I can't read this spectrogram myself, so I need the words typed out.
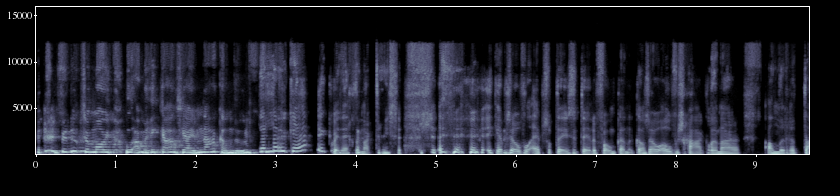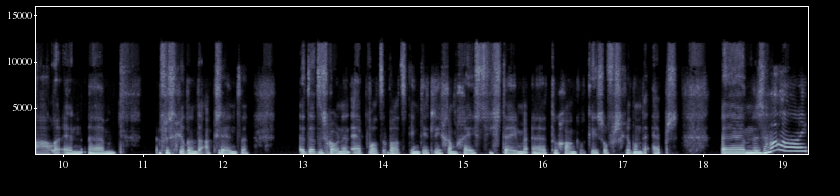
Ik vind het ook zo mooi hoe Amerikaans jij hem na kan doen. Ja, leuk hè? Ik ben echt een actrice. ik heb zoveel apps op deze telefoon, kan, kan zo overschakelen naar andere talen en ehm, verschillende accenten. Eh, Dat is gewoon een app wat, wat in dit lichaam-geest-systeem eh, toegankelijk is, of verschillende apps. Ehm, dus hi!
